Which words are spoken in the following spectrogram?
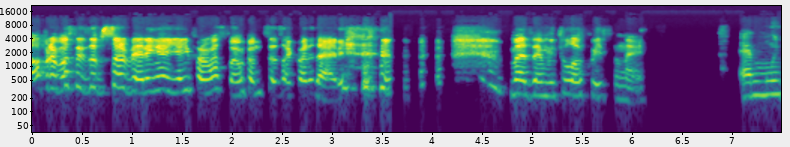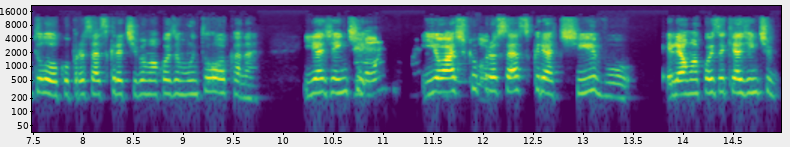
Só para vocês absorverem aí a informação quando vocês acordarem. Mas é muito louco isso, né? É muito louco. O processo criativo é uma coisa muito louca, né? E a gente. Muito, muito, e eu acho que o processo criativo, ele é uma coisa que a gente.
